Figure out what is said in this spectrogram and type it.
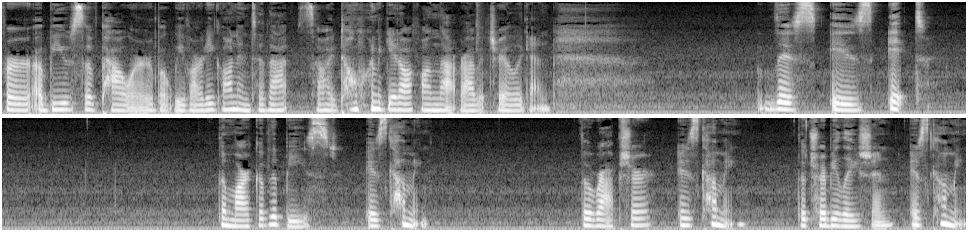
for abuse of power, but we've already gone into that, so I don't want to get off on that rabbit trail again. This is it. The mark of the beast is coming. The rapture is coming. The tribulation is coming.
